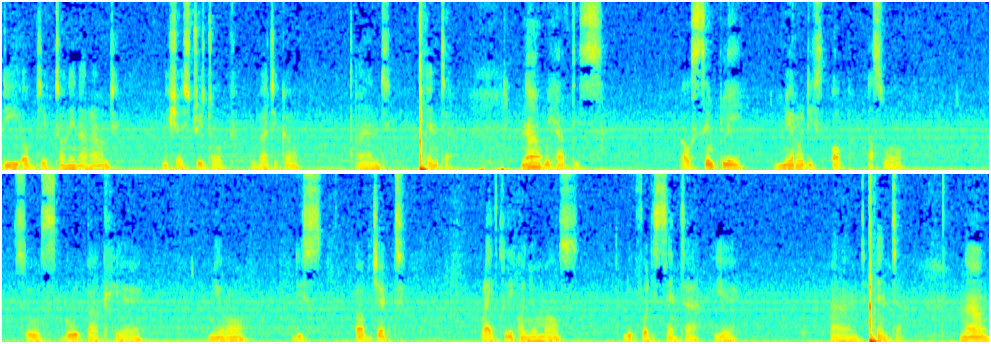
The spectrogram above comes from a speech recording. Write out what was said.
the object turning around. Make sure it's straight up vertical and enter. Now we have this. I'll simply mirror this up as well so let's go back here mirror this object right click on your mouse look for the center here and enter. Now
